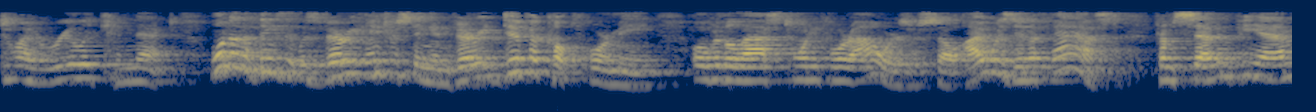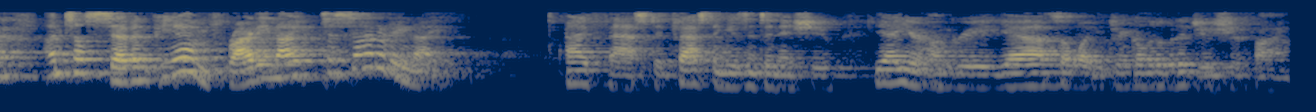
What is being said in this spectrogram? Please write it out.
Do I really connect? One of the things that was very interesting and very difficult for me over the last 24 hours or so, I was in a fast from 7 p.m. until 7 p.m., Friday night to Saturday night. I fasted. Fasting isn't an issue. Yeah, you're hungry. Yeah, so what? You drink a little bit of juice, you're fine.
